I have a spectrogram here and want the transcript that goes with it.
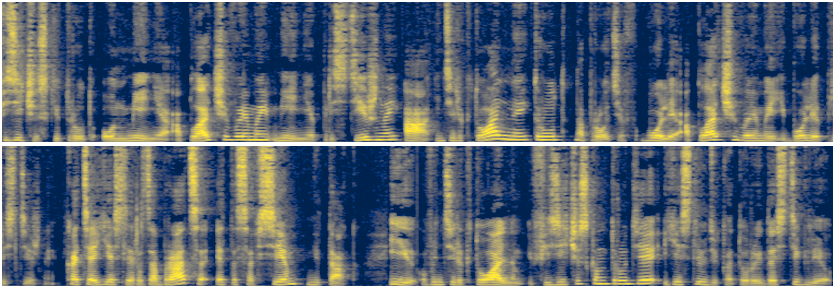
физический труд, он менее оплачиваемый, менее престижный, а интеллектуальный труд, напротив, более оплачиваемый и более престижный. Хотя, если разобраться, это совсем не так. И в интеллектуальном и физическом труде есть люди, которые достигли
